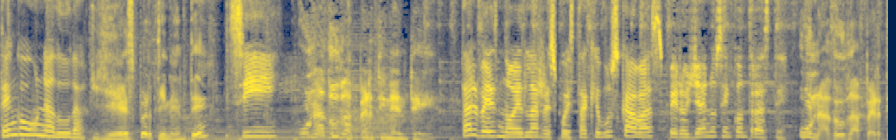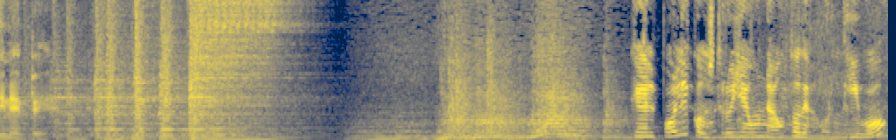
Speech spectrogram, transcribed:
Tengo una duda. ¿Y es pertinente? Sí, Una duda pertinente. tal vez no es la respuesta que buscabas, pero ya nos encontraste. Una duda pertinente. ¿Que el poli construye un auto deportivo?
